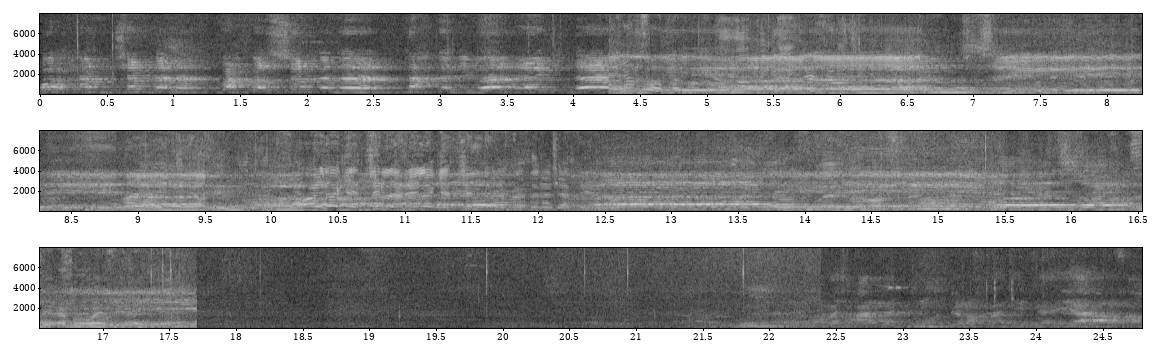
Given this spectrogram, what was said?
وارحم شملنا واحفظ شملنا تحت لوائك لا واجعلنا منهم برحمتك يا ارحم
